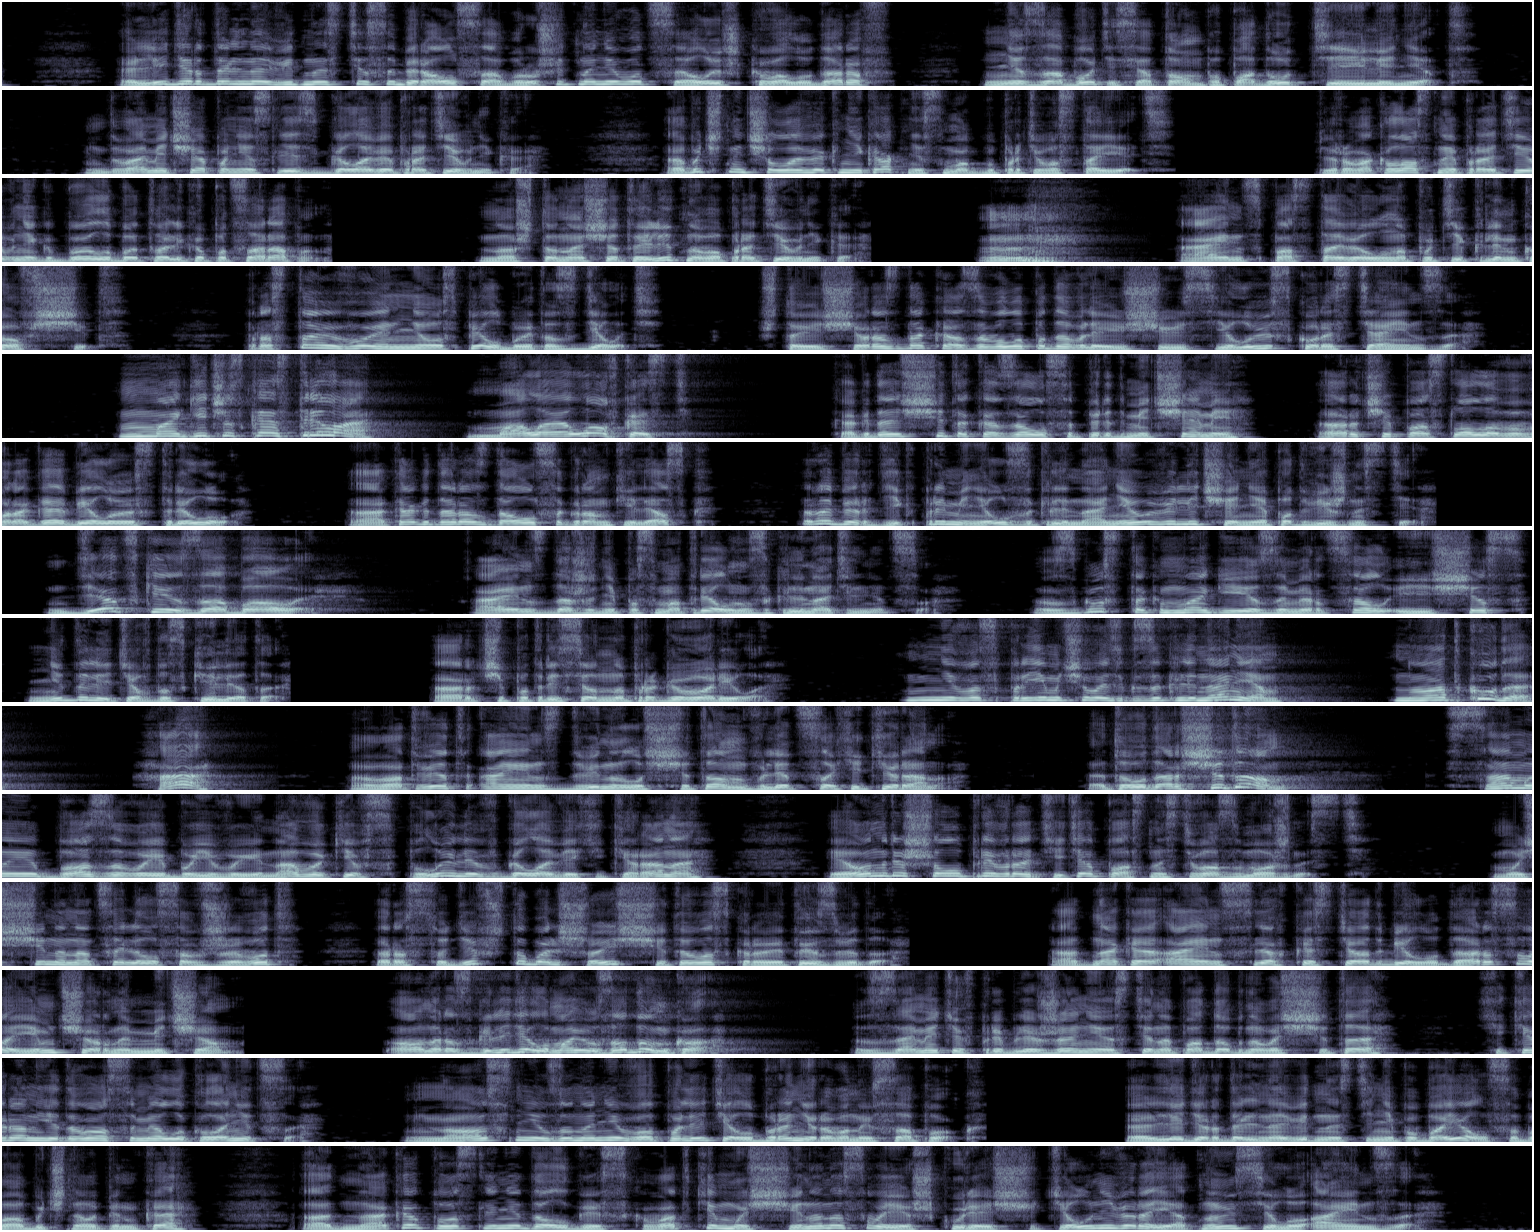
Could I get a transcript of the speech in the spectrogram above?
лидер дальновидности собирался обрушить на него целый шквал ударов, не заботясь о том, попадут те или нет. Два меча понеслись к голове противника. Обычный человек никак не смог бы противостоять. Первоклассный противник был бы только поцарапан. Но что насчет элитного противника? Айнс поставил на пути клинков щит. Простой воин не успел бы это сделать. Что еще раз доказывало подавляющую силу и скорость Айнза. «Магическая стрела! Малая ловкость!» Когда щит оказался перед мечами, Арчи послала во врага белую стрелу, а когда раздался громкий ляск, Роберт Дик применил заклинание увеличения подвижности. «Детские забавы!» Айнс даже не посмотрел на заклинательницу. Сгусток магии замерцал и исчез, не долетев до скелета. Арчи потрясенно проговорила. «Невосприимчивость к заклинаниям? Но откуда?» «Ха!» В ответ Айнс двинул щитом в лицо Хикирану. Это удар щитом!» Самые базовые боевые навыки всплыли в голове Хикерана, и он решил превратить опасность в возможность. Мужчина нацелился в живот, рассудив, что большой щит его скроет из виду. Однако Айн с легкостью отбил удар своим черным мечом. «Он разглядел мою задумку!» Заметив приближение стеноподобного щита, Хикеран едва сумел уклониться, но снизу на него полетел бронированный сапог. Лидер дальновидности не побоялся бы обычного пинка, однако после недолгой схватки мужчина на своей шкуре ощутил невероятную силу Айнза.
